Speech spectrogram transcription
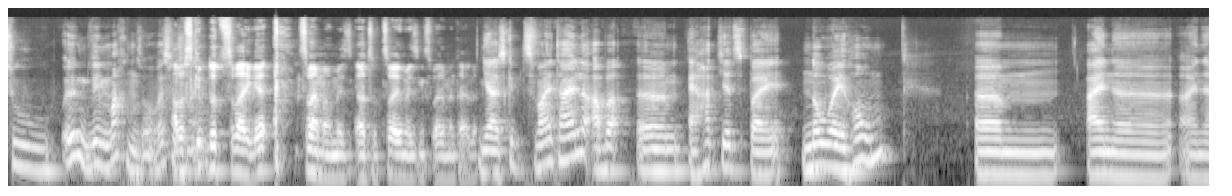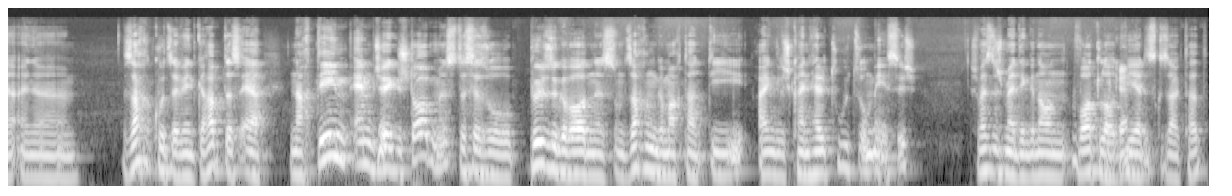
zu irgendwem machen, so. Weißt du, Aber es ich gibt nur zwei, gell? Zweimal Amazing, also zwei Amazing Spider-Man-Teile. meine? Ja, es gibt zwei Teile, aber ähm, er hat jetzt bei No Way Home ähm, eine, eine, eine, Sache kurz erwähnt gehabt, dass er, nachdem MJ gestorben ist, dass er so böse geworden ist und Sachen gemacht hat, die eigentlich kein Held tut, so mäßig. Ich weiß nicht mehr den genauen Wortlaut, Okay. wie er das gesagt hat.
